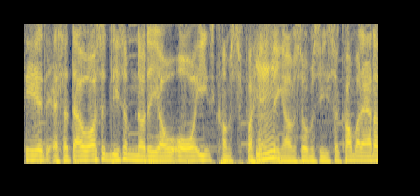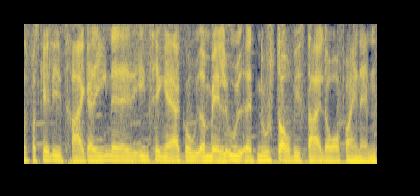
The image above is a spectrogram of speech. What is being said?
det altså, der er jo også, ligesom når det er over- overenskomstforhandlinger, mm. om så må sige, så kommer der, er der forskellige træk, og en, øh, en ting er at gå ud og melde ud, at nu står vi stejlt over for hinanden.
